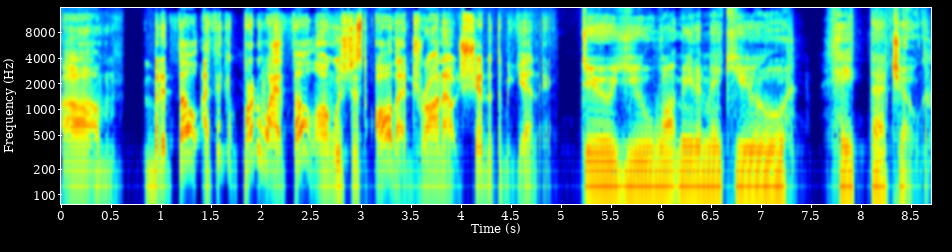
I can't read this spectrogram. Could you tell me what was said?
Um, but it felt I think part of why it felt long was just all that drawn out shit at the beginning. Do you want me to make you hate that joke?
